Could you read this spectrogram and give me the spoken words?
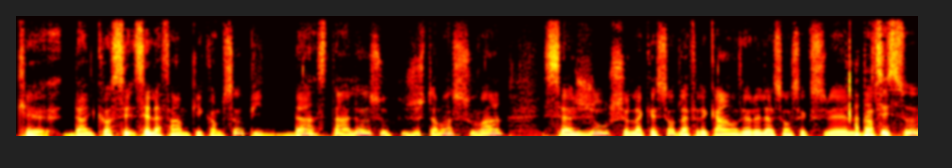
que dans le cas, c'est la femme qui est comme ça. Puis dans ce temps-là, ju- justement, souvent, ça joue sur la question de la fréquence des relations sexuelles. Ah ben, c'est sûr.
